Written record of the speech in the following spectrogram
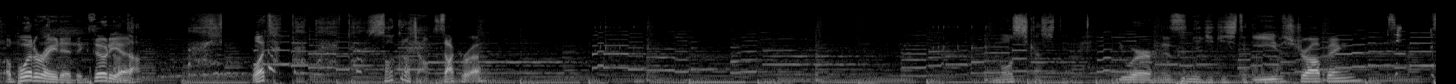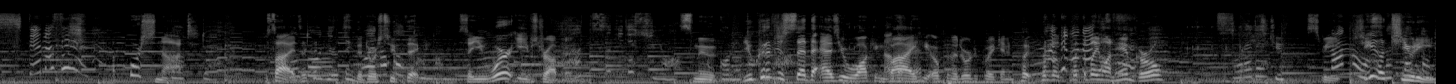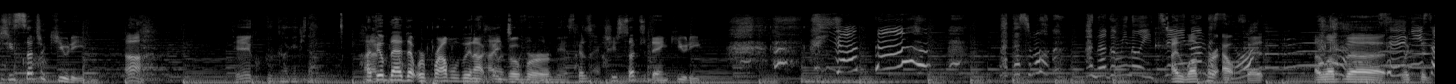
obliterated, Exodia. What? Sakura-chan. Sakura. You were eavesdropping? Of course not. Besides, I couldn't hear a thing. The door's too thick. So you were eavesdropping smooth. You could have just said that as you were walking by, he opened the door too quick and put put the, put the blame on him, girl. It's too sweet. She's a cutie. She's such a cutie. Ah. I feel bad that we're probably not going to go for her, because she's such a dang cutie. I love her outfit. I love the, like, the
